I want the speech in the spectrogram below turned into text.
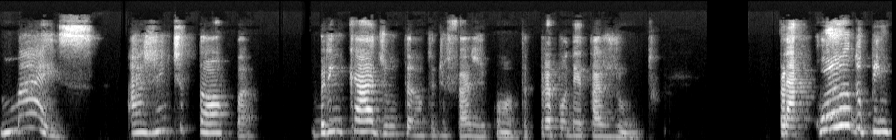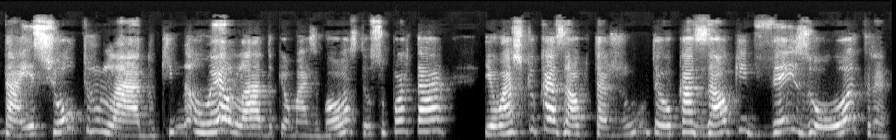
Mas a gente topa brincar de um tanto de faz de conta para poder estar tá junto. Para quando pintar esse outro lado, que não é o lado que eu mais gosto, eu suportar. Eu acho que o casal que está junto é o casal que, vez ou outra,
